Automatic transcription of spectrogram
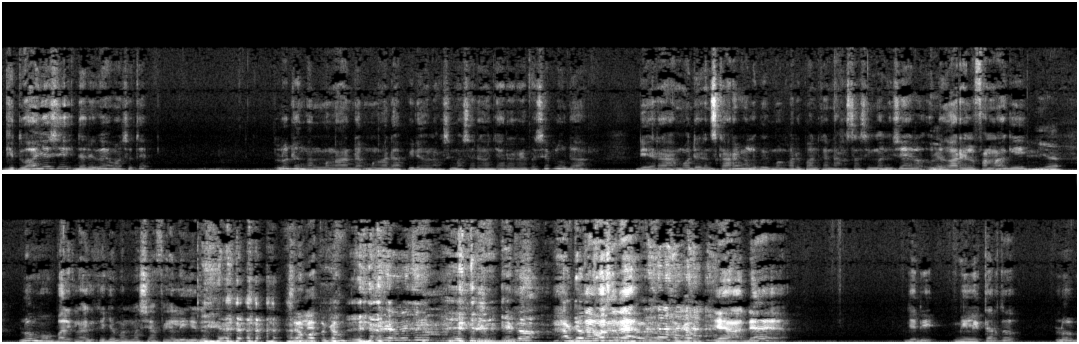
gitu aja sih dari gue maksudnya lu dengan menghadap menghadapi dengan aksi massa dengan cara represif lu udah di era modern sekarang yang lebih mengedepankan hak asasi manusia ya udah gak relevan lagi. Iya. lu mau balik lagi ke zaman Machiavelli gitu. Siapa tuh Gam? Iya, itu agak luas maksudnya agak ya dia jadi militer tuh lu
